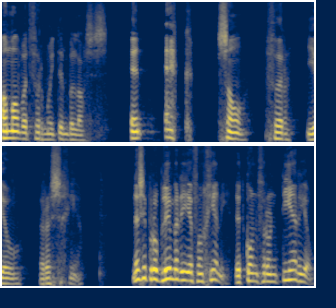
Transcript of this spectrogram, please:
almal wat vermoeid en belas is, en ek sal vir jou rus gee. Dis die probleem met die evangelie. Dit konfronteer jou.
